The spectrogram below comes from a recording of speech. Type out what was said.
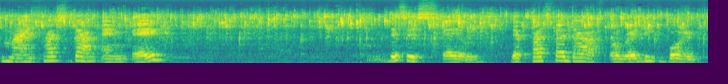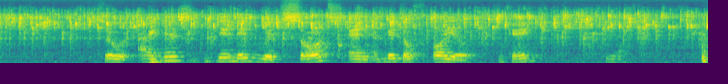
my pasta and egg. This is um, the pasta that I've already boiled. So I just did it with salt and a bit of oil, okay? Yeah.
